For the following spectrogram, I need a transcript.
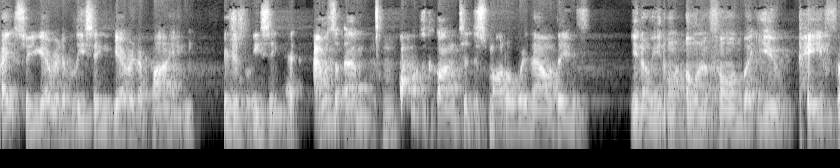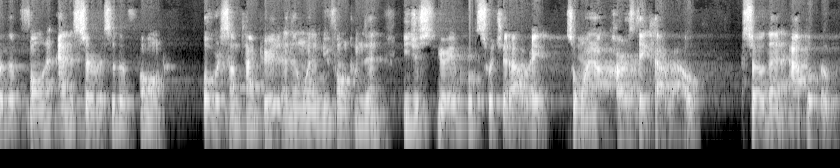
right? So you get rid of leasing, you get rid of buying, you're just leasing it. Amazon, um, mm-hmm. Apple's gone to this model where now they've, you know, you don't own a phone, but you pay for the phone and the service of the phone over some time period, and then when a new phone comes in, you just you're able to switch it out, right? So why not cars take that route? So then Apple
